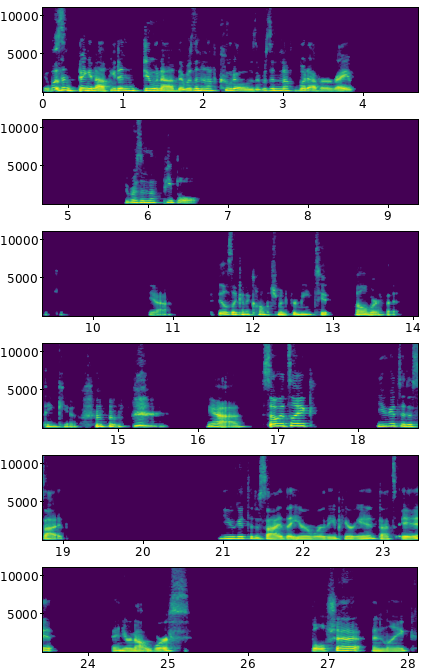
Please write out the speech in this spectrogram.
it wasn't big enough. You didn't do enough. There wasn't enough kudos. There wasn't enough whatever. Right. There wasn't enough people. Thank you. Yeah. It feels like an accomplishment for me too. Well worth it. Thank you. yeah. So it's like you get to decide. You get to decide that you're worthy, period. That's it. And you're not worth bullshit and like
